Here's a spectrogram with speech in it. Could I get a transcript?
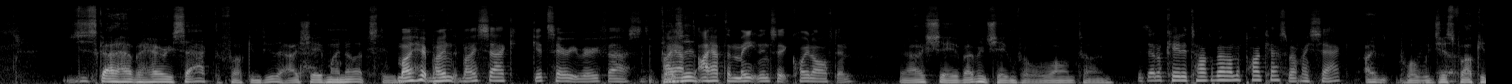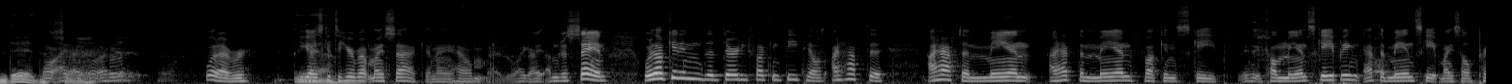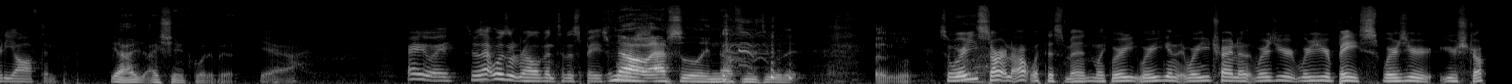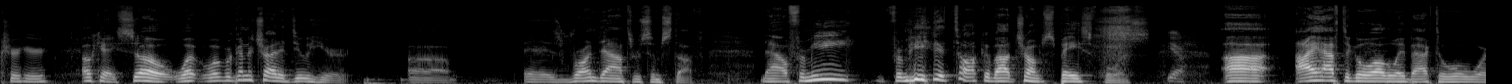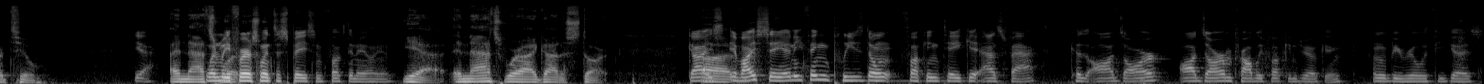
You just gotta have a hairy sack to fucking do that. I shave my nuts, dude. My hair, my, my sack gets hairy very fast. I Does have it? To, I have to maintenance it quite often. Yeah, I shave. I've been shaving for a long time. Is that okay to talk about on the podcast about my sack? I well, we just fucking did. Well, so, I- I don't know. Did it, so. Uh, Whatever. You guys get to hear about my sack and I how like I, I'm just saying without getting into the dirty fucking details. I have to, I have to man, I have to man fucking scape. Is it called manscaping? I have to manscape myself pretty often. Yeah, I, I shave quite a bit. Yeah. Anyway, so that wasn't relevant to the space. Force. No, absolutely nothing to do with it. So where are you starting out with this, man? Like where are you, where are you gonna where are you trying to where's your where's your base? Where's your your structure here? Okay, so what what we're gonna try to do here uh, is run down through some stuff. Now, for me, for me to talk about Trump's space force, Yeah. uh, I have to go all the way back to World War II, Yeah. and that's when we where- first went to space and fucked an alien. yeah, and that's where I got to start. Guys, Uh, if I say anything, please don't fucking take it as fact. Because odds are, odds are, I'm probably fucking joking. I'm gonna be real with you guys.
